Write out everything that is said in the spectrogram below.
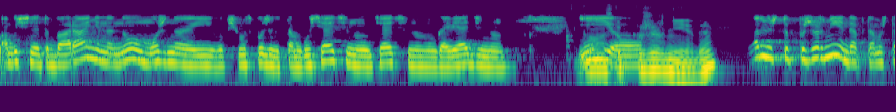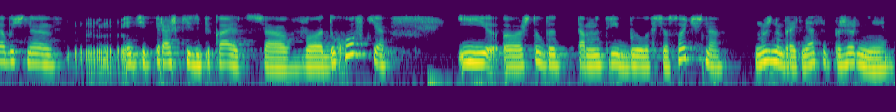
Обычно это баранина, но можно и, в общем, использовать там гусятину, утятину, говядину. Главное, и, чтобы а, пожирнее, да? Главное, чтобы пожирнее, да, потому что обычно эти пирожки запекаются в духовке, и э, чтобы там внутри было все сочно, нужно брать мясо пожирнее.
